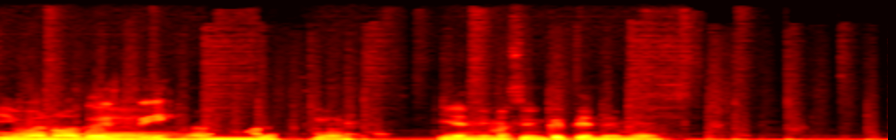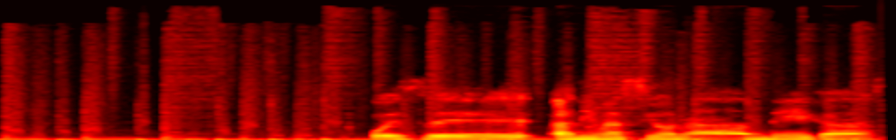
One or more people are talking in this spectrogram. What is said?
Y bueno, de pues animación y animación que tenemos. Pues de animación a Negas,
